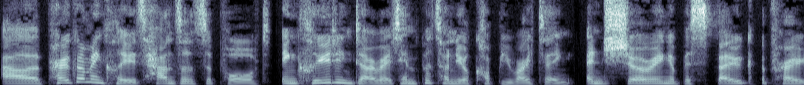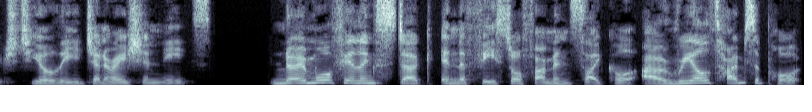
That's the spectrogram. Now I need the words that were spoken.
Our program includes hands-on support, including direct input on your copywriting, ensuring a bespoke approach to your lead generation needs. No more feeling stuck in the feast or famine cycle. Our real time support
